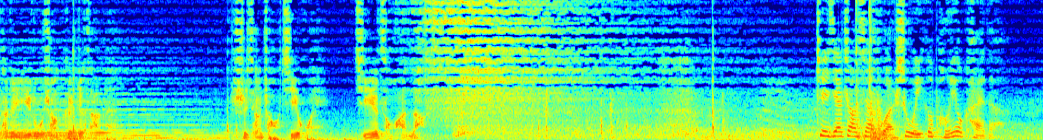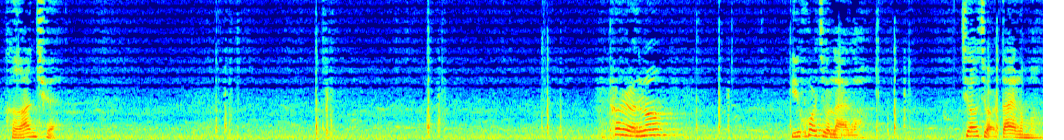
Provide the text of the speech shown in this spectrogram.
他这一路上跟着咱们，是想找机会劫走安娜。这家照相馆是我一个朋友开的，很安全。他人呢？一会儿就来了。胶卷带了吗？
